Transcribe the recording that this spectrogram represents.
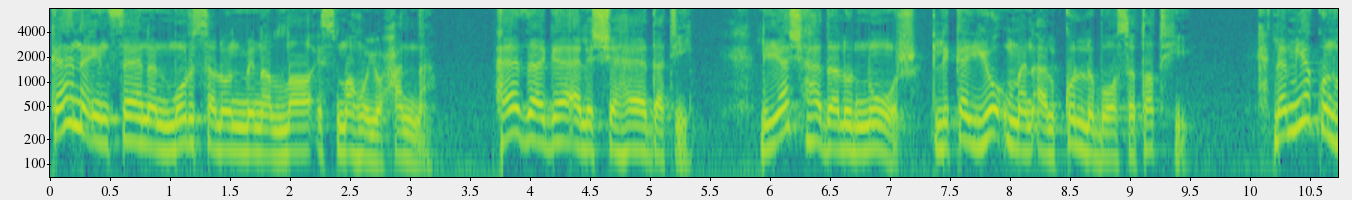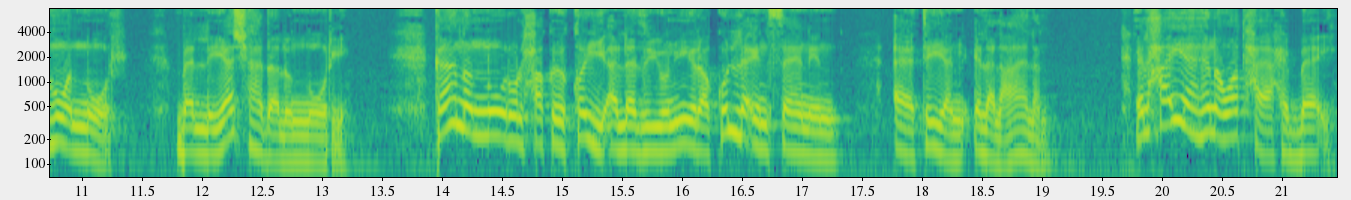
كان إنسانا مرسل من الله اسمه يوحنا. هذا جاء للشهادة ليشهد للنور لكي يؤمن الكل بواسطته. لم يكن هو النور بل ليشهد للنور. كان النور الحقيقي الذي ينير كل إنسان آتيا إلى العالم. الحقيقة هنا واضحة يا أحبائي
